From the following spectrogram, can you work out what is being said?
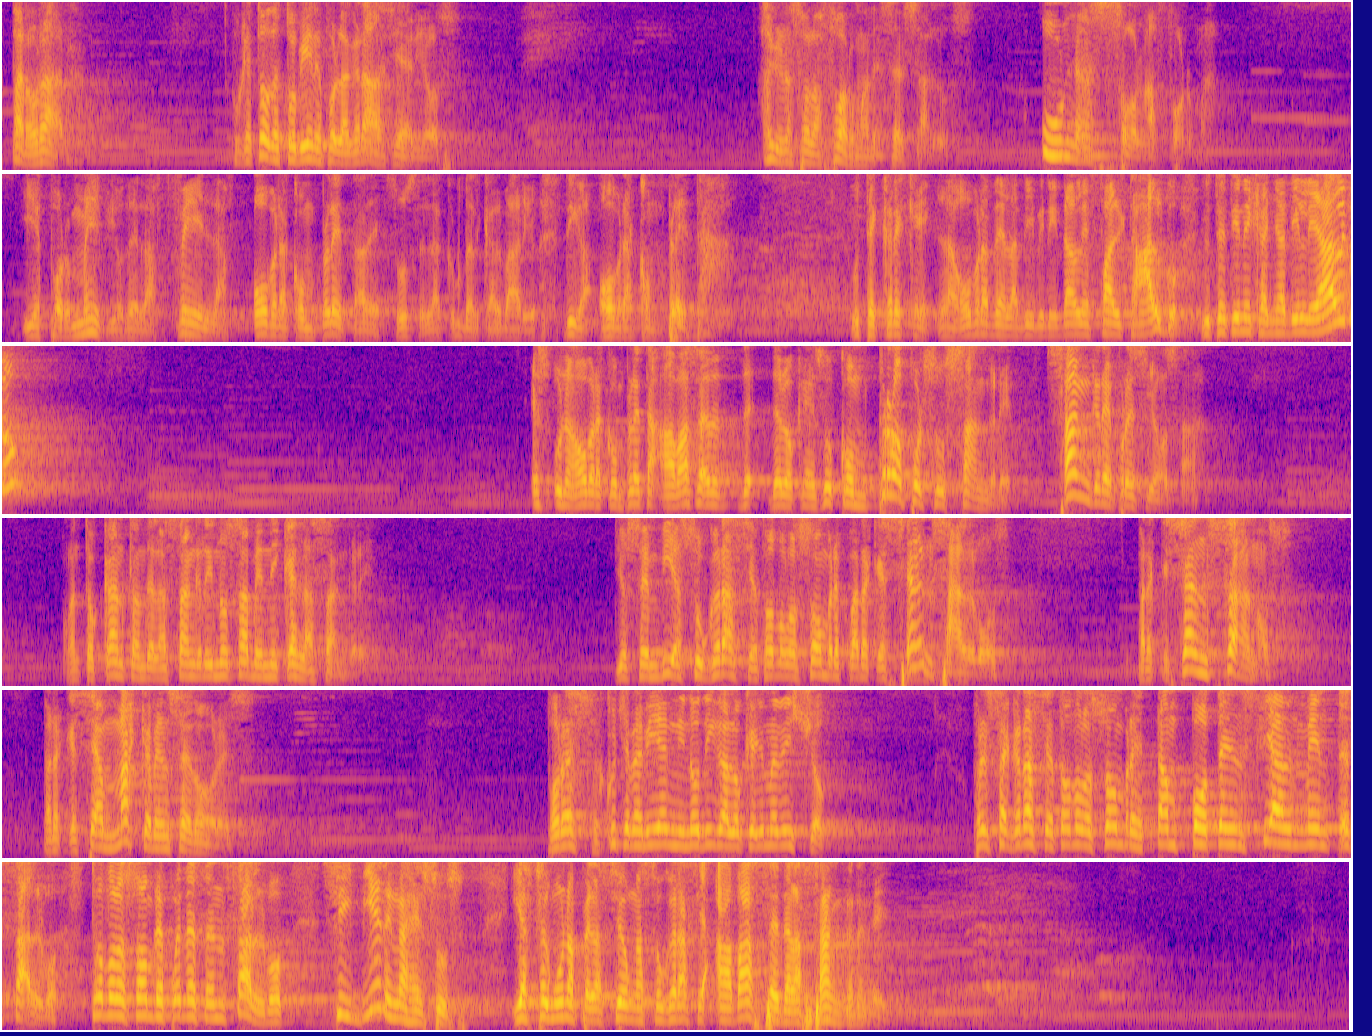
para orar. Porque todo esto viene por la gracia de Dios. Hay una sola forma de ser salvos. Una sola forma. Y es por medio de la fe, la obra completa de Jesús en la cruz del Calvario. Diga, obra completa. ¿Usted cree que la obra de la divinidad le falta algo y usted tiene que añadirle algo? Es una obra completa a base de, lo que Jesús compró por su sangre. Sangre preciosa. ¿Cuántos cantan de la sangre y no saben ni qué es la sangre? Dios envía su gracia a todos los hombres para que sean salvos, para que sean sanos, para que sean más que vencedores. Por eso, escúcheme bien y no diga lo que yo me he dicho. Por esa gracia todos los hombres están potencialmente salvos. Todos los hombres pueden ser salvos si vienen a Jesús y hacen una apelación a su gracia a base de la sangre de él.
